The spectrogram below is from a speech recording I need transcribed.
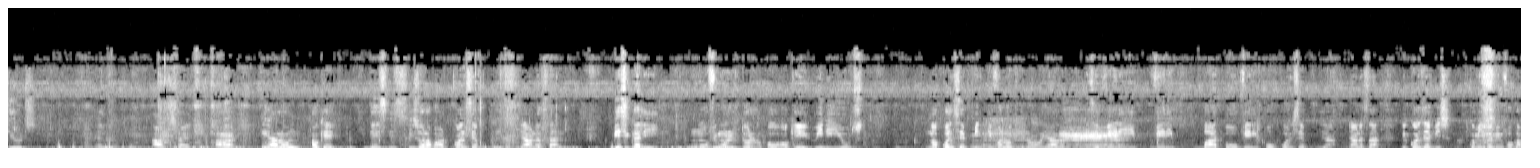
youths and outside? uh, yeah, long, okay, this is, is all about concept. You understand? Basically, moving on to, oh, okay, we the youths, no concept means develop, you know, yeah, it's a very, very bad or very poor concept. Yeah. You understand? The concept is, come here, me focus.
